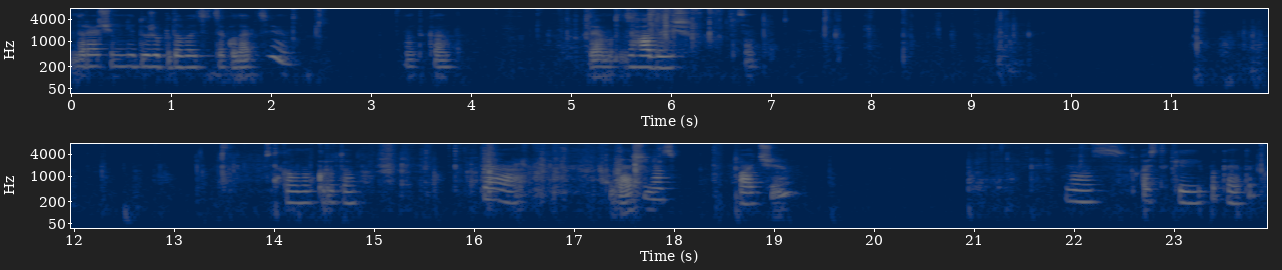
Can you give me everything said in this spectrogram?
До речі, мені дуже подобається ця колекція. Вона така. Прямо згадуєш це. така вона крута. Так. Далі у нас патчі. У нас ось такий пакетик.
